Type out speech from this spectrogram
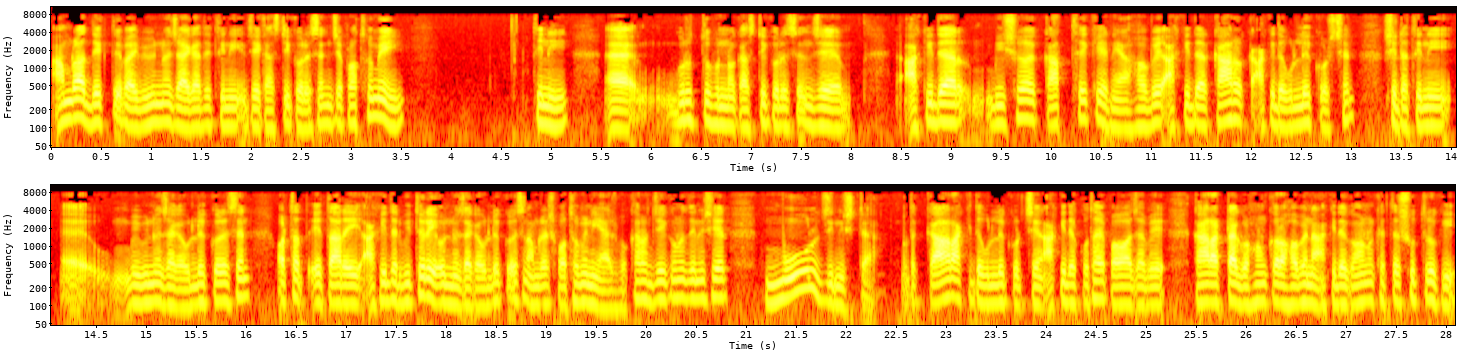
আমরা দেখতে পাই বিভিন্ন জায়গাতে তিনি যে কাজটি করেছেন যে প্রথমেই তিনি গুরুত্বপূর্ণ কাজটি করেছেন যে আকিদার বিষয় কার থেকে নেওয়া হবে, আকিদার কার আকিদা উল্লেখ করছেন, সেটা তিনি বিভিন্ন জায়গায় উল্লেখ করেছেন। অর্থাৎ তার এই আকিদার ভিতরে অন্য জায়গায় উল্লেখ করেছেন, আমরা প্রথমে নিয়ে আসব। কারণ যে কোনো জিনিসের মূল জিনিসটা কার আকিদা উল্লেখ করছেন? আকিদা কোথায় পাওয়া যাবে? কার আটটা গ্রহণ করা হবে না? আকিদা গ্রহণের ক্ষেত্রে সূত্র কি?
